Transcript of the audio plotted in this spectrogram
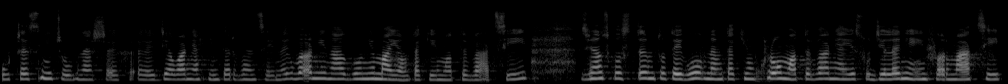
uczestniczył w naszych e, działaniach interwencyjnych, bo oni na ogół nie mają takiej motywacji. W związku z tym tutaj głównym takim clue motywania jest udzielenie informacji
